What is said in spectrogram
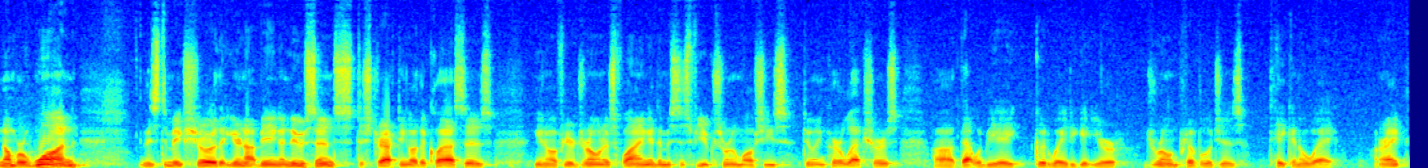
number one, is to make sure that you're not being a nuisance, distracting other classes. You know, if your drone is flying into Mrs. Fuchs' room while she's doing her lectures, uh, that would be a good way to get your drone privileges taken away. All right,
